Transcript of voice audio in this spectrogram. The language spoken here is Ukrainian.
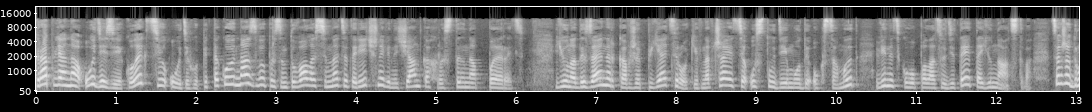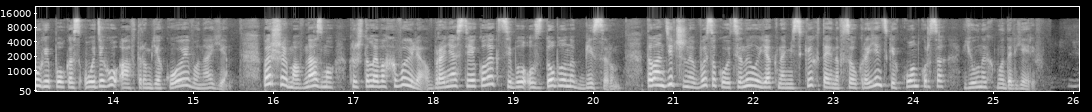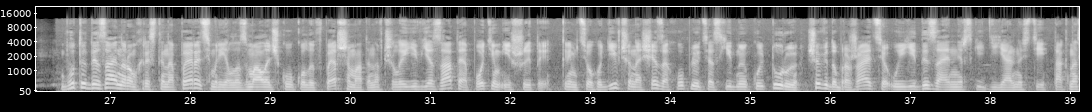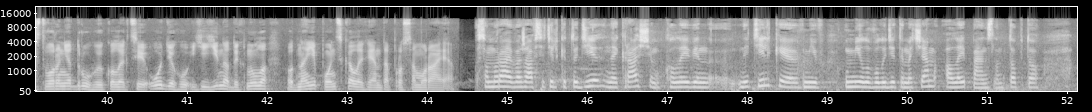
Крапля на одязі колекцію одягу під такою назвою презентувала 17-річна вінничанка Христина Перець. Юна дизайнерка вже 5 років навчається у студії моди Оксамит Вінницького палацу дітей та юнацтва. Це вже другий показ одягу, автором якої вона є. Перший мав назву Кришталева хвиля. Вбрання з цієї колекції було оздоблено бісером. Талант дівчини високо оцінили як на міських та й на всеукраїнських конкурсах юних модельєрів. Бути дизайнером Христина Перець мріяла з маличку, коли вперше мати навчили її в'язати, а потім і шити. Крім цього, дівчина ще захоплюється східною культурою, що відображається у її дизайнерській діяльності. Так, на створення другої колекції одягу її надихнула одна японська легенда про самурая. Самурай вважався тільки тоді найкращим, коли він е, не тільки вмів уміло володіти мечем, але й пензлем, тобто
